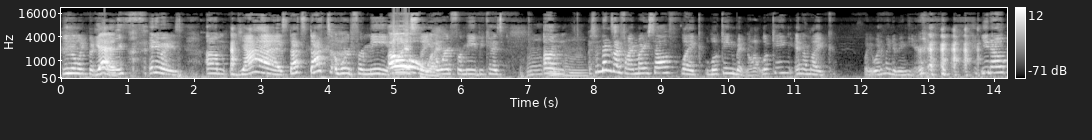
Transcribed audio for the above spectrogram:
you know, like the Yes. curry. Anyways, um, yes, that's that's a word for me. Oh. Honestly, a word for me because Um, Mm-mm. sometimes I find myself like looking but not looking, and I'm like, wait, what am I doing here? You know,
